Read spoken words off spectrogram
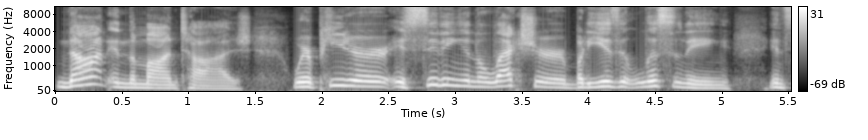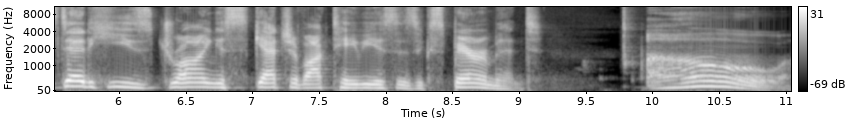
not in the montage, where Peter is sitting in the lecture, but he isn't listening. Instead, he's drawing a sketch of Octavius's experiment. Oh.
